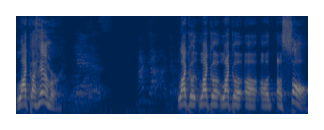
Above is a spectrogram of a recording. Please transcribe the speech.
like a hammer, like a like a like a a, a, a saw.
